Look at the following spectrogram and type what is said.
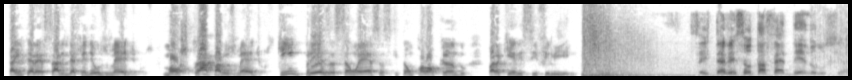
Está interessada em defender os médicos. Mostrar para os médicos que empresas são essas que estão colocando para que eles se filiem. Essa intervenção está fedendo, Luciano.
